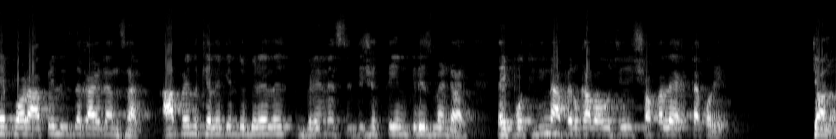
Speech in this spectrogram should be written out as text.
এ পর apple is the correct answer apple খেলে কিন্তু ব্রেনের ব্রেনের স্মৃতিশক্তি ইনক্রিজমেন্ট হয়। তাই প্রতিদিন আপেল খাওয়া উচিত সকালে একটা করে। চলো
